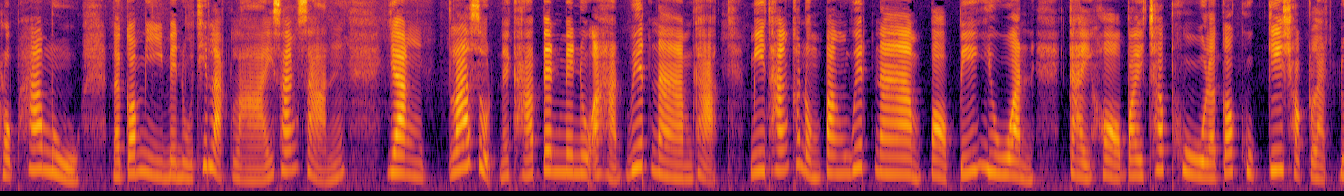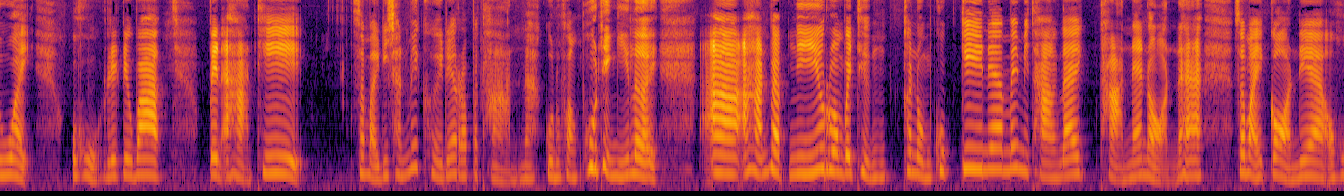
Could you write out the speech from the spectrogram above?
ครบ 5 หมู่ แล้วก็มีเมนูที่หลากหลายสร้างสรรค์ อย่างล่าสุดนะคะเป็นเมนูอาหารเวียดนามค่ะ มีทั้งขนมปังเวียดนาม ปอปี้ยวน ไก่ห่อใบชะพู แล้วก็คุกกี้ช็อกโกแลตด้วย โอ้โห เรียกได้ว่า เป็นอาหารที่สมัยดิฉันไม่เคยได้รับประทานนะ คุณฟังพูดอย่างนี้เลยอาอาหารแบบนี้รวมไปถึงขนมคุกกี้เนี่ยไม่มีทางได้ทานแน่นอนนะคะสมัยก่อนเนี่ยโอ้โห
